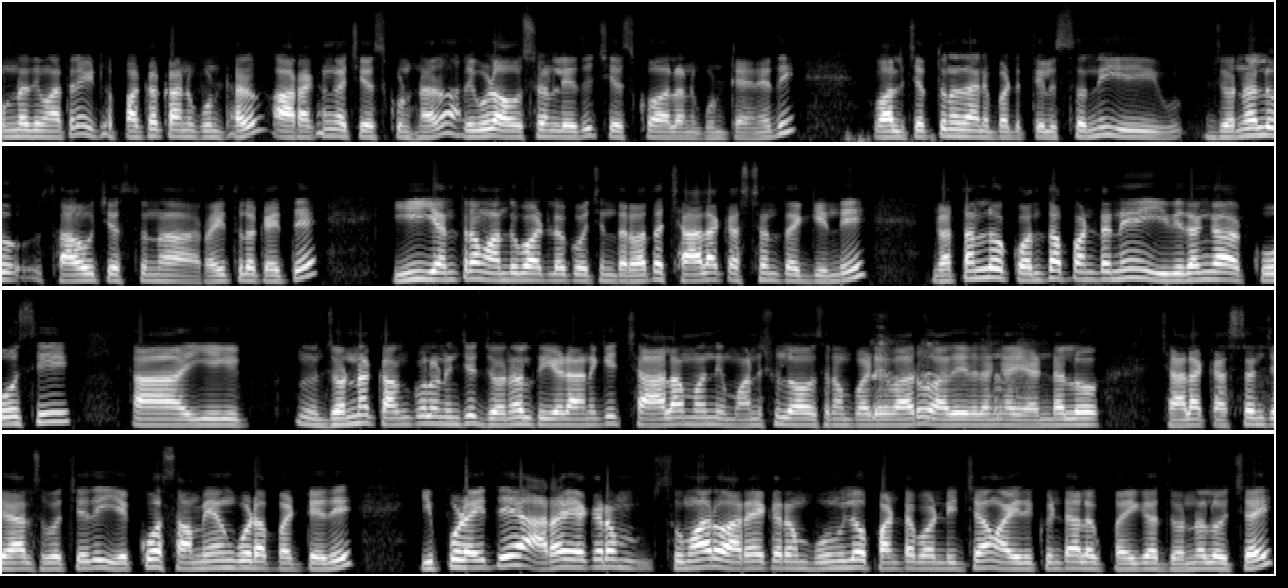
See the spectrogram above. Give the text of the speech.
ఉన్నది మాత్రం ఇట్లా పక్కకు అనుకుంటారు. ఆ రకంగా చేసుకుంటున్నారు. అది కూడా అవసరం లేదు చేసుకోవాలనుకుంటే అనేది. వాళ్ళు చెప్తున్న దాన్ని బట్టి తెలుస్తుంది. ఈ జొన్నలు సాగు చేస్తున్న రైతులకైతే ఈ యంత్రం అందుబాటులోకి వచ్చిన తర్వాత చాలా కష్టం తగ్గింది. గతంలో కొంత పంటనే ఈ విధంగా కోసి ఈ జొన్న కంకుల నుంచి జొన్నలు తీయడానికి చాలామంది మనుషులు అవసరం పడేవారు. అదేవిధంగా ఎండలో చాలా కష్టం చేయాల్సి వచ్చేది. ఎక్కువ సమయం కూడా పట్టేది. ఇప్పుడైతే అర ఎకరం సుమారు అర ఎకరం భూమిలో పంట పండించాం. ఐదు క్వింటాలకు పైగా జొన్నలు వచ్చాయి.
